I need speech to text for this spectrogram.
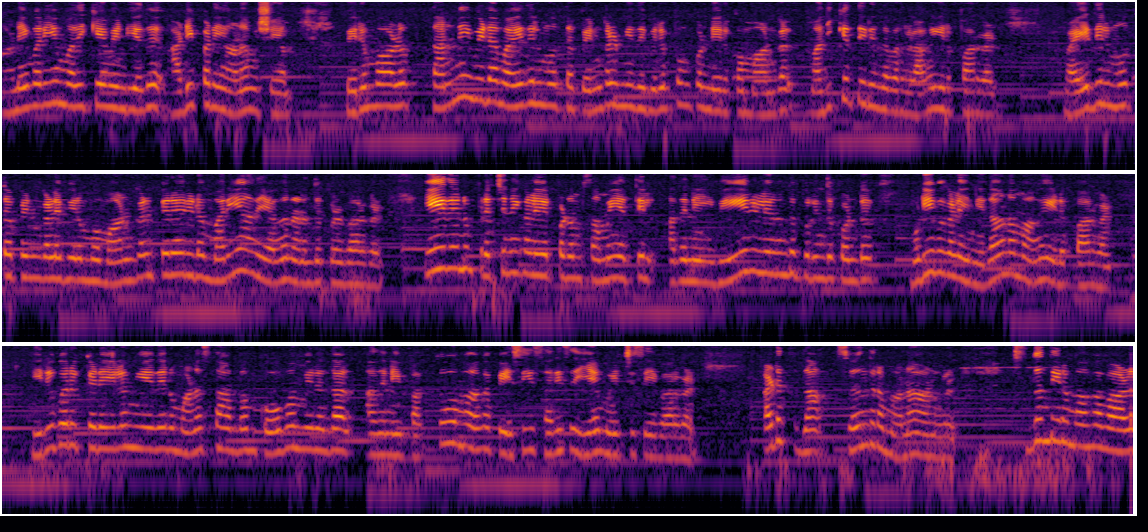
அனைவரையும் மதிக்க வேண்டியது அடிப்படையான விஷயம். பெரும்பாலும் தன்னை விட வயதில் மூத்த பெண்கள் மீது விருப்பம் கொண்டிருக்கும் ஆண்கள் மதிக்க தெரிந்தவர்களாக இருப்பார்கள். வயதில் மூத்த பெண்களை விரும்பும் ஆண்கள் பிறரிடம் மரியாதையாக நடந்து கொள்வார்கள். ஏதேனும் பிரச்சனைகள் ஏற்படும் சமயத்தில் அதனை வேரிலிருந்து புரிந்து கொண்டு முடிவுகளை நிதானமாக எடுப்பார்கள். இருவருக்கிடையிலும் ஏதேனும் மனஸ்தாபம் கோபம் இருந்தால் அதனை பக்குவமாக பேசி சரி செய்ய முயற்சி செய்வார்கள். அடுத்துதான் சுதந்திரமான ஆண்கள். சுதந்திரமாக வாழ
